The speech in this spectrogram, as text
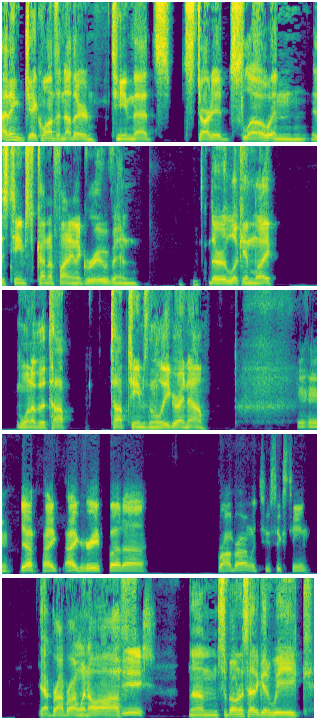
I think Jaquan's another team that's started slow and his team's kind of finding a groove and they're looking like one of the top top teams in the league right now. hmm Yeah, I I agree. But uh Bron Bron with two sixteen. Yeah, Bron Bron went off. Jeez. Um, Sabonis had a good week.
